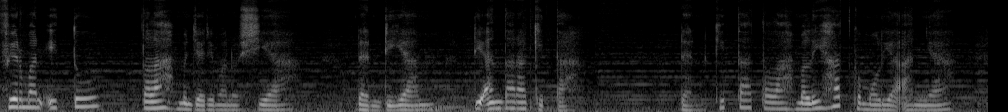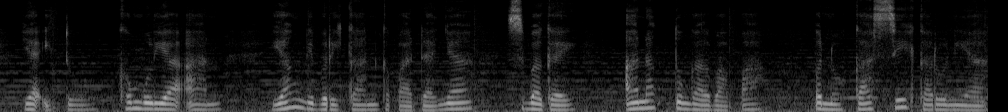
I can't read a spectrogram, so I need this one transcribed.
Firman itu telah menjadi manusia dan diam di antara kita, dan kita telah melihat kemuliaannya, yaitu kemuliaan yang diberikan kepadanya sebagai anak tunggal Bapa penuh kasih karunia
